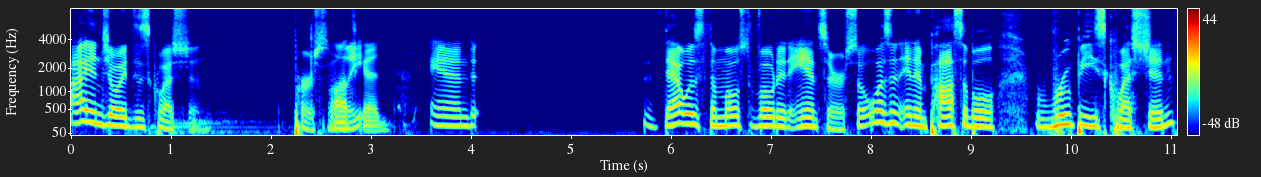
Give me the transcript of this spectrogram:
i enjoyed this question personally. Well, that's good. and that was the most voted answer. So it wasn't an impossible rupees question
